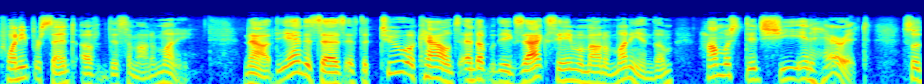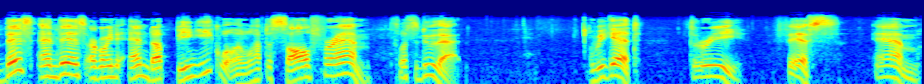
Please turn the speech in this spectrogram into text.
20% of this amount of money. Now, at the end it says if the two accounts end up with the exact same amount of money in them, how much did she inherit? So this and this are going to end up being equal, and we'll have to solve for m. So let's do that. We get 3 fifths m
